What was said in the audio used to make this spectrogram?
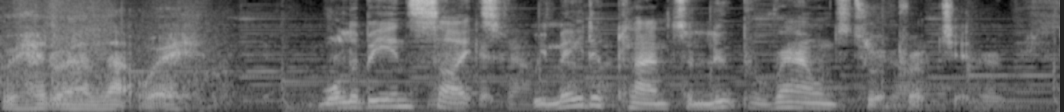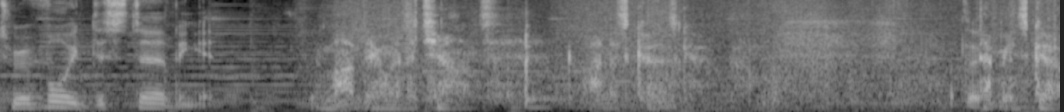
We head round that way. Wallaby in sight, we made a plan to loop round to approach it, to avoid disturbing it. We might be with a chance. Come on, let's go, let's go. That means go.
